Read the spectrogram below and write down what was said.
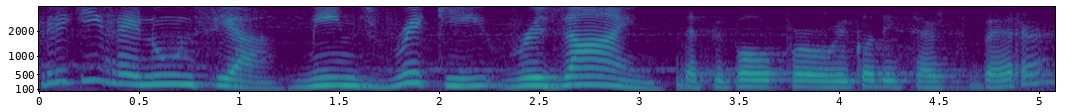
Ricky renuncia means Ricky resign. The people of Puerto Rico deserves better.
